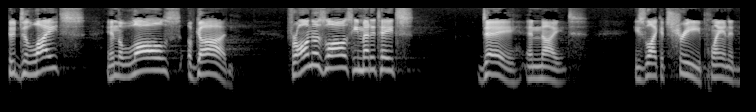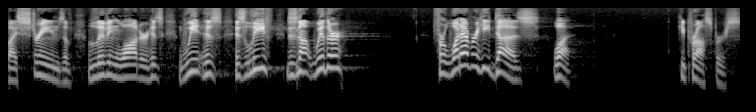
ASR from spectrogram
who delights in the laws of God. For on those laws he meditates day and night. He's like a tree planted by streams of living water. His, his, his leaf does not wither. For whatever he does, what? He prospers.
